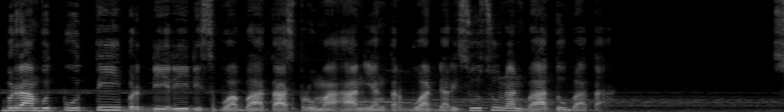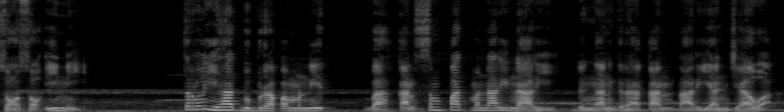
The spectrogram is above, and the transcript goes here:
Berambut putih berdiri di sebuah batas perumahan yang terbuat dari susunan batu bata. Sosok ini terlihat beberapa menit, bahkan sempat menari-nari dengan gerakan tarian Jawa.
